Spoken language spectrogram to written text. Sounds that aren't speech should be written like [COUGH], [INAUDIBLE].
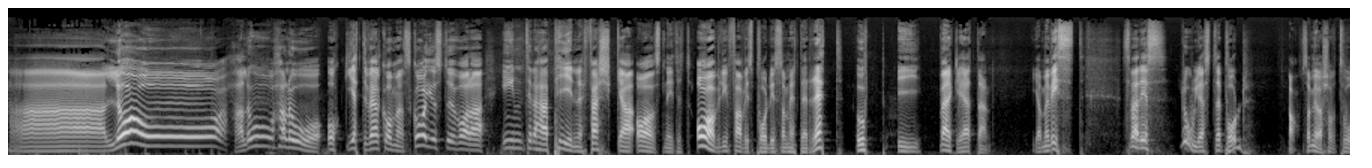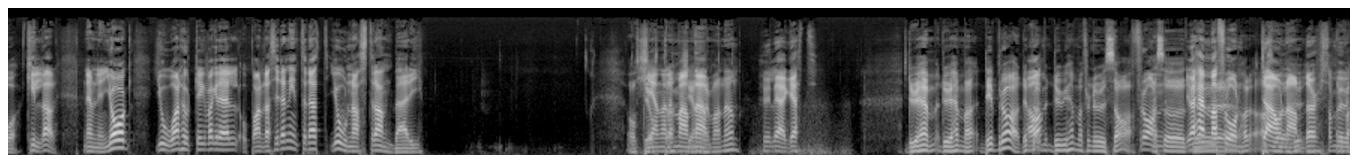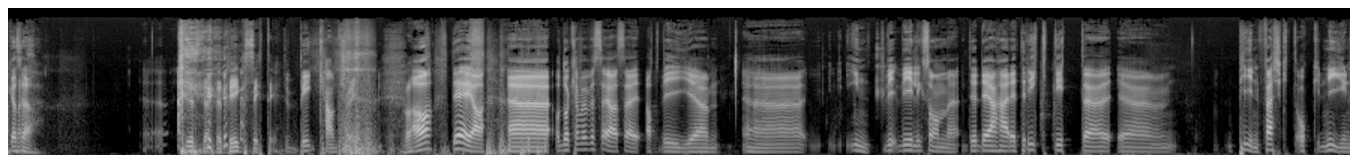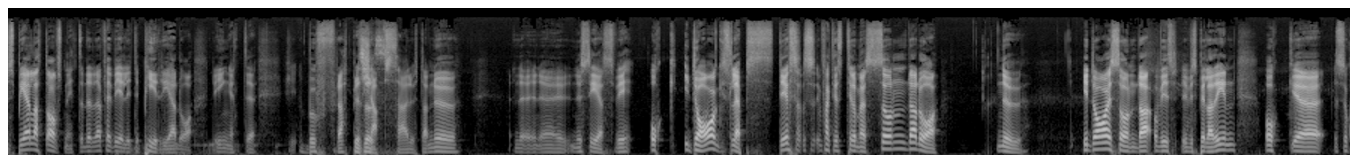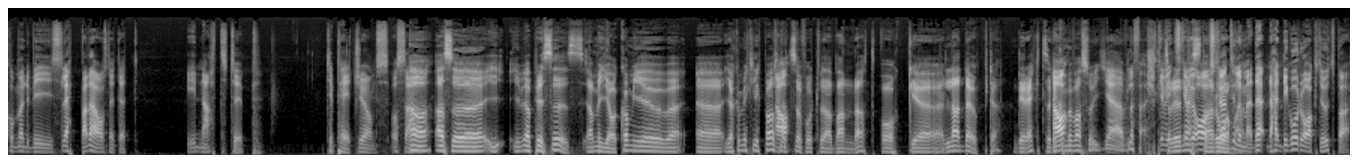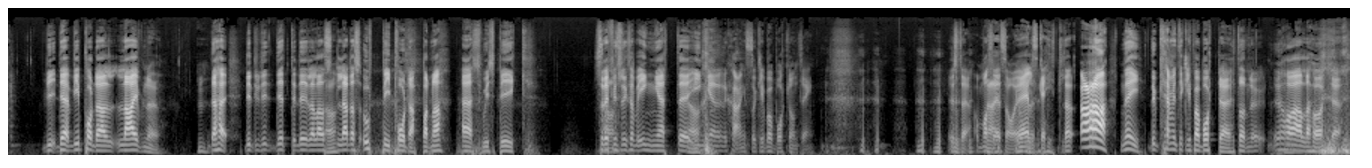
Hallå! Hallå, hallå! Och jättevälkommen ska just du vara in till det här pinfärska avsnittet av din favvispoddy som heter Rätt upp i verkligheten. Ja men visst, Sveriges roligaste podd, ja, som görs av två killar, nämligen jag, Johan Hurtig Wagrell och på andra sidan internet Jonas Strandberg. 88. Tjenare, mannen. Tjenare mannen. Hur är läget? Du är, hemma, du är hemma, det är bra, det är Ja. bra. men du är hemma från USA. Från, Alltså, jag är hemma från har- alltså, Down du- Under, som vi brukar säga. Just det, the big city. [LAUGHS] The big country. Va? Ja, det är jag. Eh, och då kan vi väl säga här att vi ehm, eh, in, vi, vi liksom, det, det här är ett riktigt eh, eh, pinfärskt och nyinspelat avsnitt. Och det är därför vi är lite pirriga då. Det är inget eh, buffrat Precis. tjafs här, utan nu, nu, ses vi. Och idag släpps, det är faktiskt till och med söndag då, nu. Idag är söndag och vi, vi spelar in och eh, så kommer vi släppa det här avsnittet i natt typ till Patreons och sen Ja, alltså, ja precis. Ja men jag kommer ju, eh, jag kommer klippa avsnitt Ja. så fort vi har bandat och eh, ladda upp det direkt. Så det Ja. kommer vara så jävla färskt. Ska så det vi, ska vi avslöja till och med? Det, det, här, det går rakt ut bara. Vi, det, vi poddar live nu. Mm. Det här, det, det, det, det, det laddas, Ja. laddas upp i poddapparna as we speak. Så det Ja. finns liksom inget, eh, Ja. ingen chans att klippa bort någonting. [LAUGHS] Just det, om man Nej, säger så. Jag älskar Hitler. Ah! Nej, då kan vi inte klippa bort det, utan nu, nu har alla hört det. [LAUGHS]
